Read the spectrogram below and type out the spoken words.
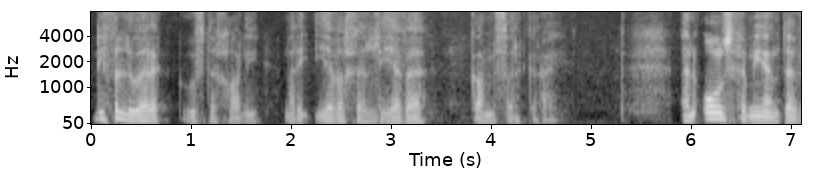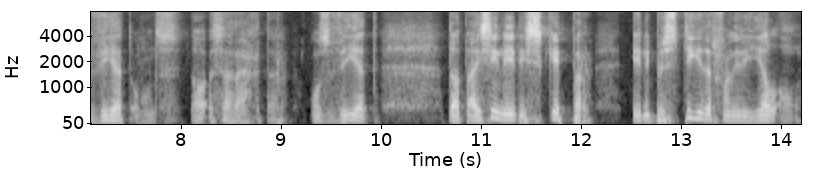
nie verlore hoef te gaan nie, maar die ewige lewe kan verkry. In ons gemeente weet ons, daar is 'n regter. Ons weet dat hy sien net die skepper en die bestuurder van hierdie heelal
